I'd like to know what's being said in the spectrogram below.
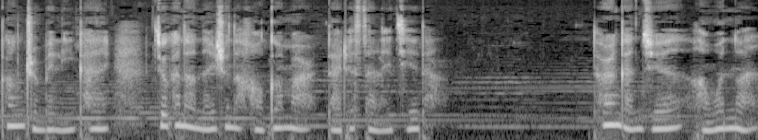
刚准备离开，就看到男生的好哥们儿打着伞来接他。突然感觉很温暖。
